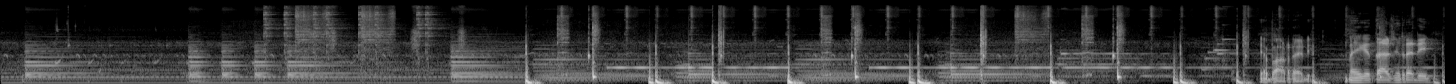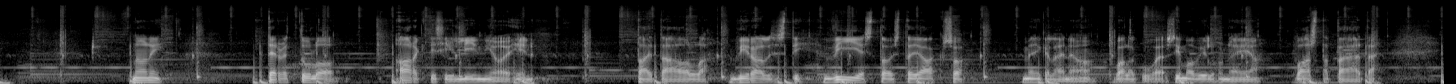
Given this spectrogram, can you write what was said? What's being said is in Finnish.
Ja vaan ready. Meikä täysin ready. No niin, tervetuloa arktisiin linjoihin. Taitaa olla virallisesti 15 jakso. Meikäläinen on valokuvaaja Simo Vilhunen ja vastapäätä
